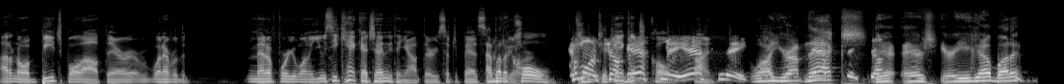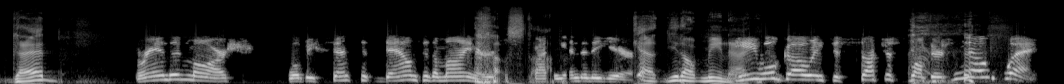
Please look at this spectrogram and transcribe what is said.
I don't know a beach ball out there or whatever the metaphor you want to use. He can't catch anything out there. He's such a bad. How center about a cold? Come on, Can't- Chuck. can't catch a Ask cold. me. Ask Fine. me. Well, you're up next. Chuck. There, there's, here you go, buddy. Go ahead. Brandon Marsh will be sent to, down to the minors Oh, by the end of the year. Yeah, you don't mean that. He will go into such a slump. There's no way.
